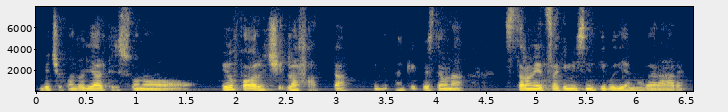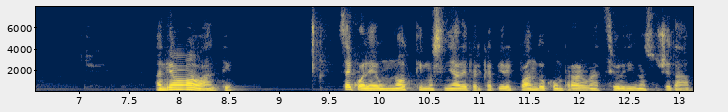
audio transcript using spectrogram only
invece quando gli altri sono euforici, l'ha fatta. Quindi anche questa è una stranezza che mi sentivo di annoverare. Andiamo avanti. Sai qual è un ottimo segnale per capire quando comprare un'azione di una società?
